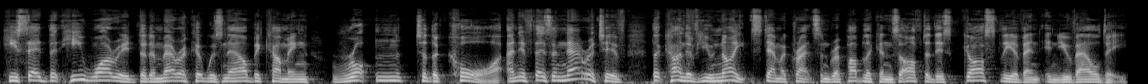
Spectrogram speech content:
he said that he worried that America was now becoming rotten to the core. And if there's a narrative that kind of unites Democrats and Republicans after this ghastly event in Uvalde,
